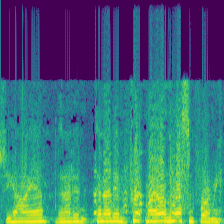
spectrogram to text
See how I am? Then I didn't. Then I didn't print my own lesson for me.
